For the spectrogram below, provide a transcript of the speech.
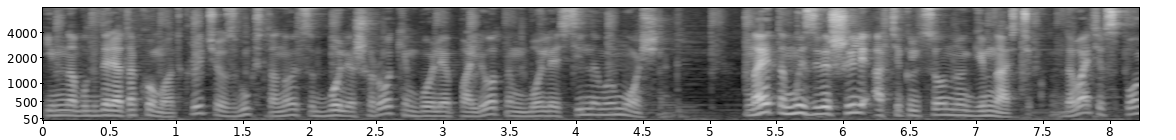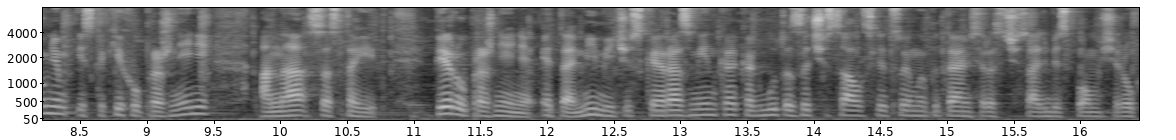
Именно благодаря такому открытию звук становится более широким, более полетным, более сильным и мощным. На этом мы завершили артикуляционную гимнастику. Давайте вспомним, из каких упражнений она состоит. Первое упражнение – это мимическая разминка, как будто зачесалось лицо, и мы пытаемся расчесать без помощи рук.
